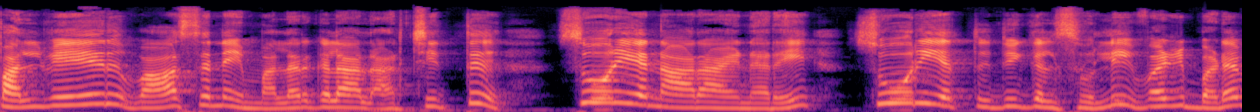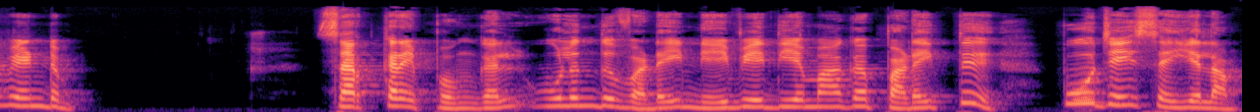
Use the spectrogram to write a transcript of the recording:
பல்வேறு வாசனை மலர்களால் அர்ச்சித்து சூரிய நாராயணரை சூரிய துதிகள் சொல்லி வழிபட வேண்டும். சர்க்கரை பொங்கல் உளுந்து வடை நெய்வேத்தியமாக படைத்து பூஜை செய்யலாம்.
